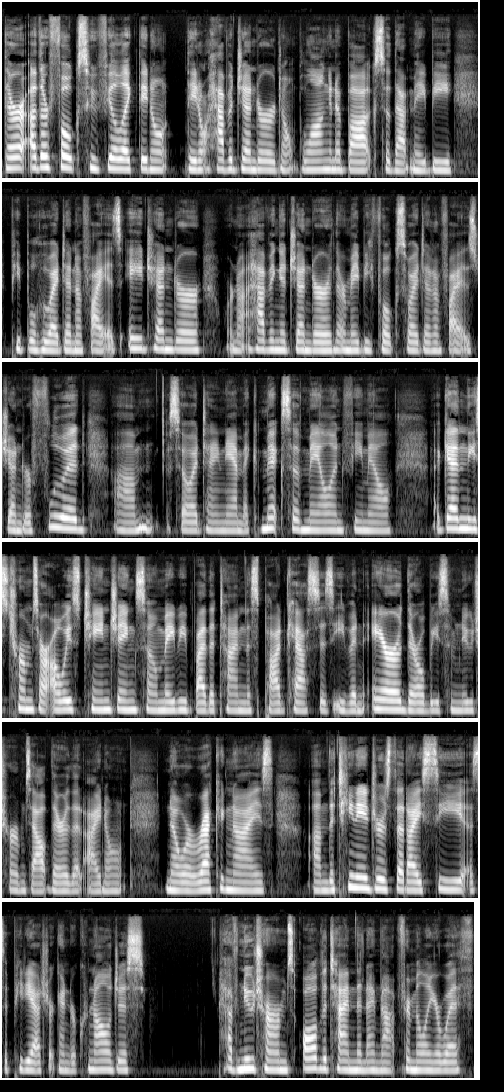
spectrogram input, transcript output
There are other folks who feel like they don't they don't have a gender or don't belong in a box. So that may be people who identify as agender or not having a gender. There may be folks who identify as gender fluid, um, so a dynamic mix of male and female. Again, these terms are always changing. So maybe by the time this podcast is even aired, there will be some new terms out there that I don't know or recognize. Um, the teenagers that I see as a pediatric endocrinologist have new terms all the time that I'm not familiar with.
